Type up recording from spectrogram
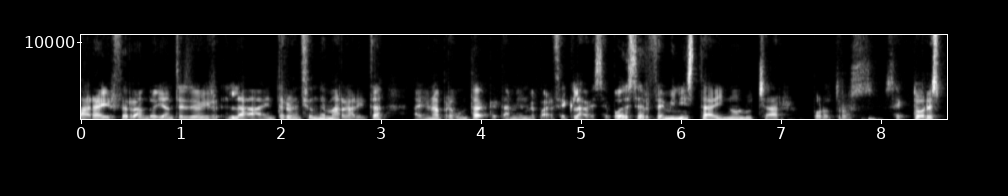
Para ir cerrando y antes de oír la intervención de Margarita, hay una pregunta que también me parece clave. ¿Se puede ser feminista y no luchar por otros sectores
